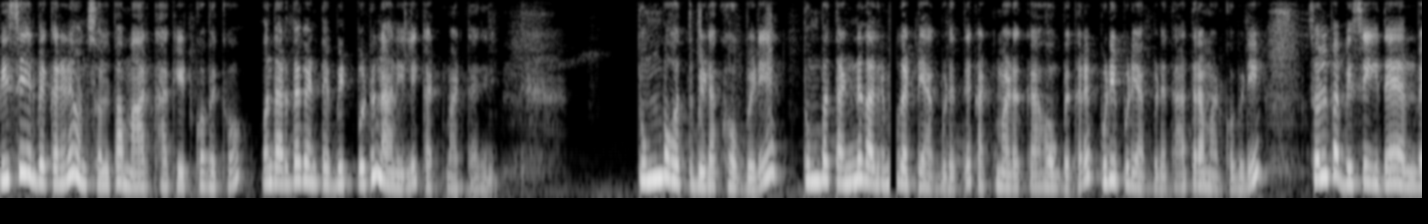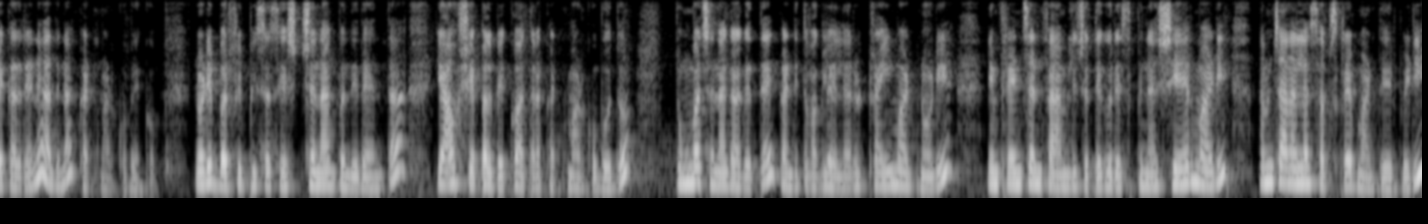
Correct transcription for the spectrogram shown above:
ಬಿಸಿ ಇರಬೇಕಾದ್ರೆ ಒಂದು ಸ್ವಲ್ಪ ಮಾರ್ಕ್ ಹಾಕಿ ಇಟ್ಕೋಬೇಕು. ಒಂದು ಅರ್ಧ ಗಂಟೆ ಬಿಟ್ಬಿಟ್ಟು ನಾನಿಲ್ಲಿ ಕಟ್ ಮಾಡ್ತಾಯಿದ್ದೀನಿ ತುಂಬ ಹೊತ್ತು ಬಿಡೋಕ್ಕೆ ಹೋಗಬೇಡಿ. ತುಂಬ ತಣ್ಣಗಾದ್ರೆ ಗಟ್ಟಿ ಆಗಿಬಿಡುತ್ತೆ. ಕಟ್ ಮಾಡೋಕ್ಕೆ ಹೋಗ್ಬೇಕಾದ್ರೆ ಪುಡಿ ಪುಡಿ ಆಗಿಬಿಡುತ್ತೆ. ಆ ಥರ ಮಾಡ್ಕೋಬೇಡಿ. ಸ್ವಲ್ಪ ಬಿಸಿ ಇದೆ ಅನ್ಬೇಕಾದ್ರೇ ಅದನ್ನು ಕಟ್ ಮಾಡ್ಕೋಬೇಕು. ನೋಡಿ, ಬರ್ಫಿ ಪೀಸಸ್ ಎಷ್ಟು ಚೆನ್ನಾಗಿ ಬಂದಿದೆ ಅಂತ. ಯಾವ ಶೇಪಲ್ಲಿ ಬೇಕೋ ಆ ಥರ ಕಟ್ ಮಾಡ್ಕೋಬೋದು. ತುಂಬ ಚೆನ್ನಾಗಾಗುತ್ತೆ. ಖಂಡಿತವಾಗ್ಲೂ ಎಲ್ಲರೂ ಟ್ರೈ ಮಾಡಿ ನೋಡಿ. ನಿಮ್ಮ ಫ್ರೆಂಡ್ಸ್ ಆ್ಯಂಡ್ ಫ್ಯಾಮಿಲಿ ಜೊತೆಗೂ ರೆಸಿಪಿನ ಶೇರ್ ಮಾಡಿ. ನಮ್ಮ ಚಾನಲ್ನ ಸಬ್ಸ್ಕ್ರೈಬ್ ಮಾಡದೇ ಇರಬೇಡಿ.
